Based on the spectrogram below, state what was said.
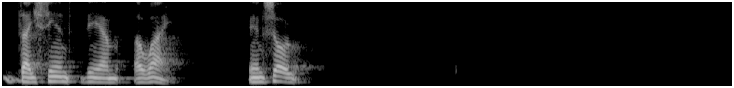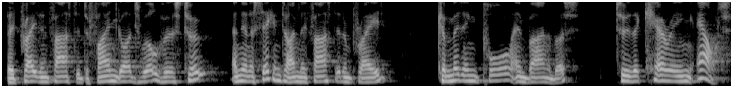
they sent them away. And so they prayed and fasted to find God's will, verse 2. And then a second time they fasted and prayed, committing Paul and Barnabas to the carrying out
